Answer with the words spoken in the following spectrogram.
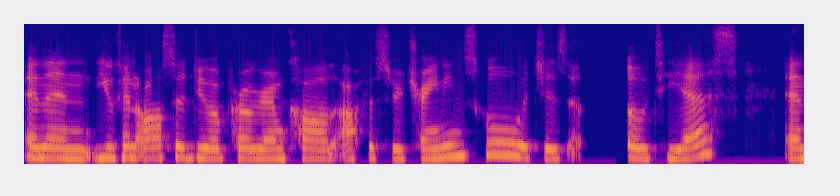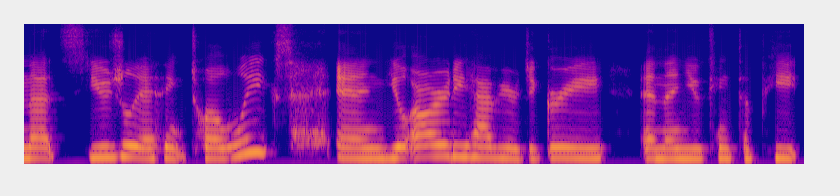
and then you can also do a program called Officer Training School, which is OTS. And that's usually, I think, 12 weeks. And you'll already have your degree, and then you can compete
